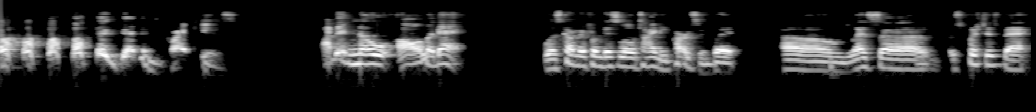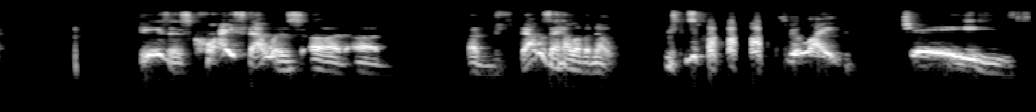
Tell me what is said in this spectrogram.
Goodness gracious. I didn't know all of that was coming from this little tiny person, but um, let's uh let's push this back. Jesus Christ, that was uh uh, that was a hell of a note. I like, jeez.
